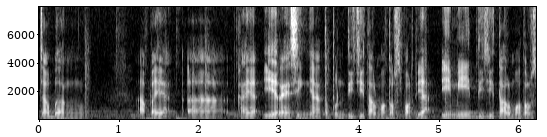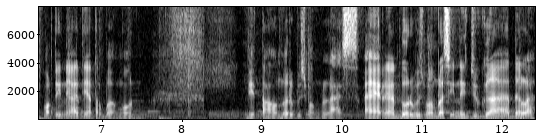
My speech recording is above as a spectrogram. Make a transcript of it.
cabang apa ya uh, kayak e-racingnya ataupun digital motorsport ya IMI digital motorsport ini akhirnya terbangun di tahun 2019 akhirnya 2019 ini juga adalah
